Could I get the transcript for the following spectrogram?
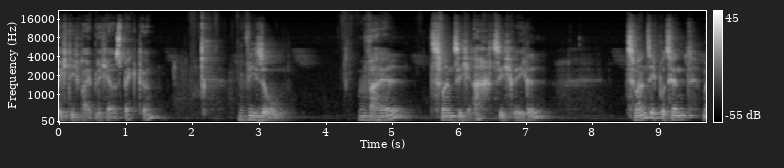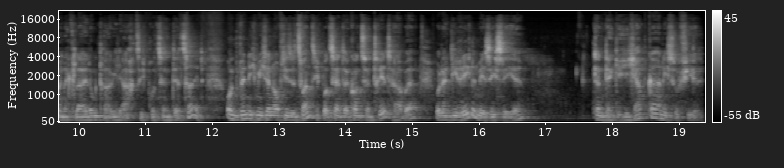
Richtig weibliche Aspekte. Wieso? Weil 2080-Regel 20% meiner Kleidung trage ich 80% der Zeit. Und wenn ich mich dann auf diese 20% konzentriert habe oder die regelmäßig sehe, dann denke ich, ich habe gar nicht so viel.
